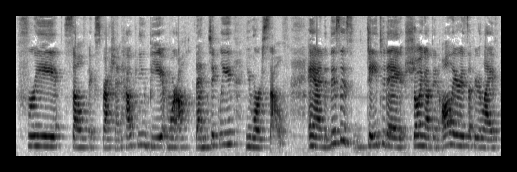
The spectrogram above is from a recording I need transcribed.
free self expression. How can you be more authentically yourself? And this is day to day showing up in all areas of your life.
